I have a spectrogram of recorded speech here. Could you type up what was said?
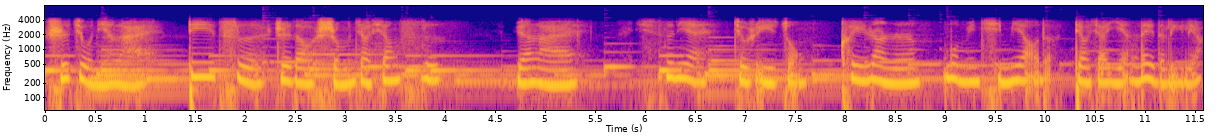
十九年来。次知道什么叫相思，原来思念就是一种可以让人莫名其妙的掉下眼泪的力量。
